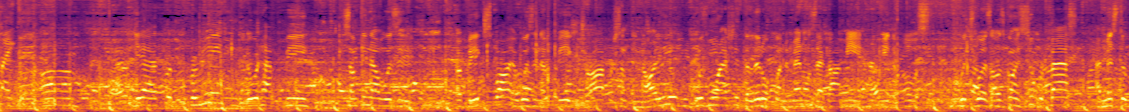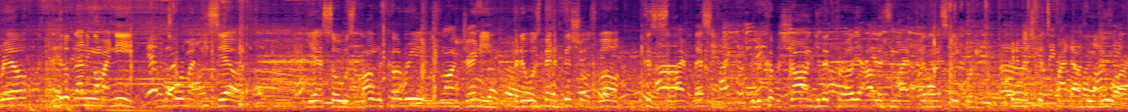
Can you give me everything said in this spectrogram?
like? Yeah, for, for me, it would have to be something that wasn't a big spot. It wasn't a big drop or something gnarly. It was more actually the little fundamentals that got me and hurt me the most, which was I was going super fast. I missed the rail, ended up landing on my knee, and tore my PCL. Yeah, so it was a long recovery, it was a long journey, but it was beneficial as well because it's a life lesson. You recover strong, you look for other outlets in life other than skateboarding. Pretty much get to find out who you are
